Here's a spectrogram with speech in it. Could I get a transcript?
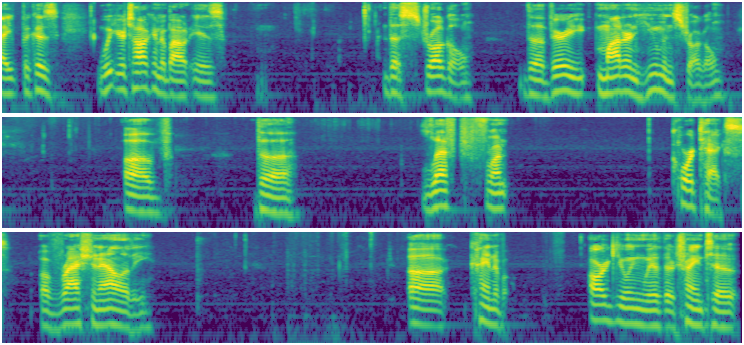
I because what you're talking about is the struggle, the very modern human struggle of the left front cortex of rationality uh, kind of arguing with or trying to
